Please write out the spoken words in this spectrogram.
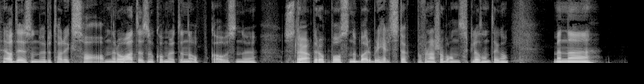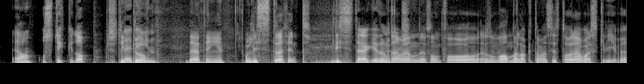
Ja, det er sånn når du tar eksamener òg, at det sånn kommer ut en oppgave som du stopper opp på, som du bare blir helt stuck på, for den er så vanskelig og sånne ting òg. Men eh, Ja, å stykke det opp. Stykke Det er Stykke opp. tingen. Det er tingen. Lister er fint. Lister er ikke dumt. Det er vel en sånn, få, en sånn vane jeg har lagt meg siste året. er Bare skrive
